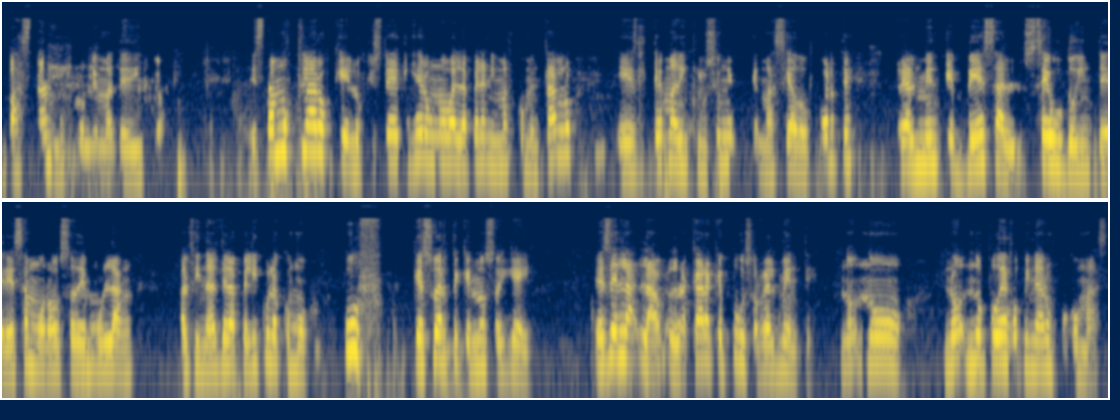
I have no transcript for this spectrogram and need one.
bastantes problemas de edición. Estamos claros que lo que ustedes dijeron no vale la pena ni más comentarlo. El tema de inclusión es demasiado fuerte. Realmente ves al pseudo interés amoroso de Mulan al final de la película como, uff, qué suerte que no soy gay. Esa es la, la, la cara que puso realmente. No, no, no, no puedes opinar un poco más.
